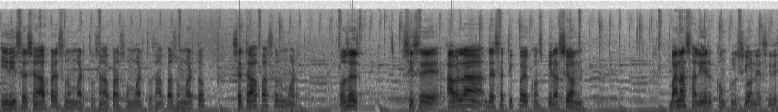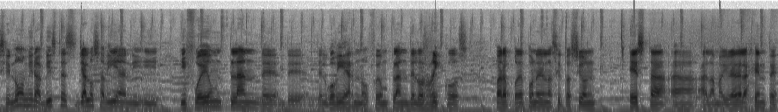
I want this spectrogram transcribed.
y dices se me va a aparecer un muerto, se me va a aparecer un muerto, se me va a aparecer un muerto, se te va a aparecer un muerto. Entonces, si se habla de ese tipo de conspiración, van a salir conclusiones y decir, no, mira, viste, ya lo sabían y, fue un plan del gobierno, fue un plan de los ricos para poder poner en la situación esta a, la mayoría de la gente.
